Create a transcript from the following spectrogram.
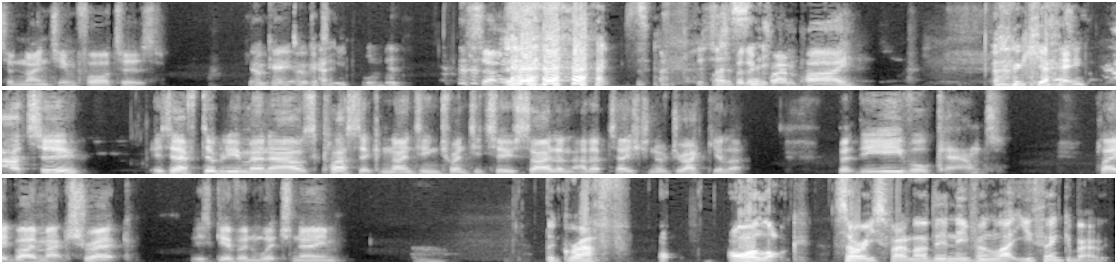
to 1940s. Okay, okay. So this is Let's for the see. Krampi. okay. Part two is F.W. Murnau's classic 1922 silent adaptation of Dracula. But the evil count, played by Max Schreck, is given which name? The Graf. O- Orlok. Sorry, Sven, I didn't even let you think about it.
